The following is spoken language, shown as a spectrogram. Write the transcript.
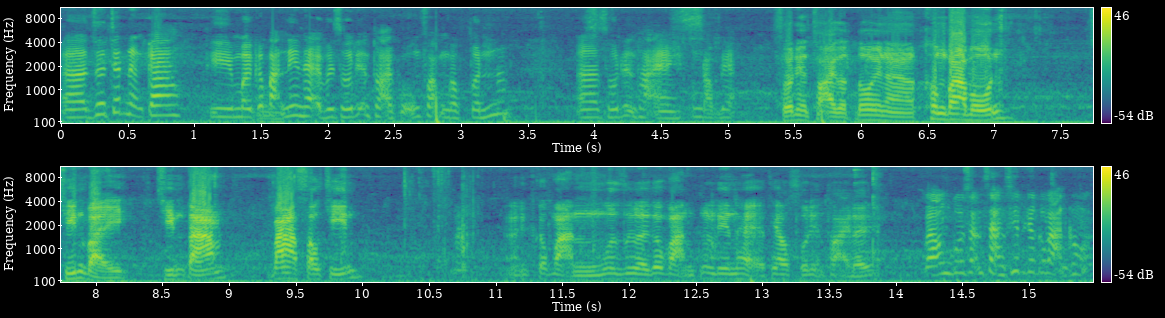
ờ, dưa chất lượng cao thì mời các bạn liên hệ với số điện thoại của ông Phạm Ngọc Phấn. Ờ, số điện thoại này ông đọc đi ạ. số điện thoại của tôi là 034 97 98 369 đấy, các bạn mua dưa các bạn cứ liên hệ theo số điện thoại đấy Và ông có sẵn sàng ship cho các bạn không ạ?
